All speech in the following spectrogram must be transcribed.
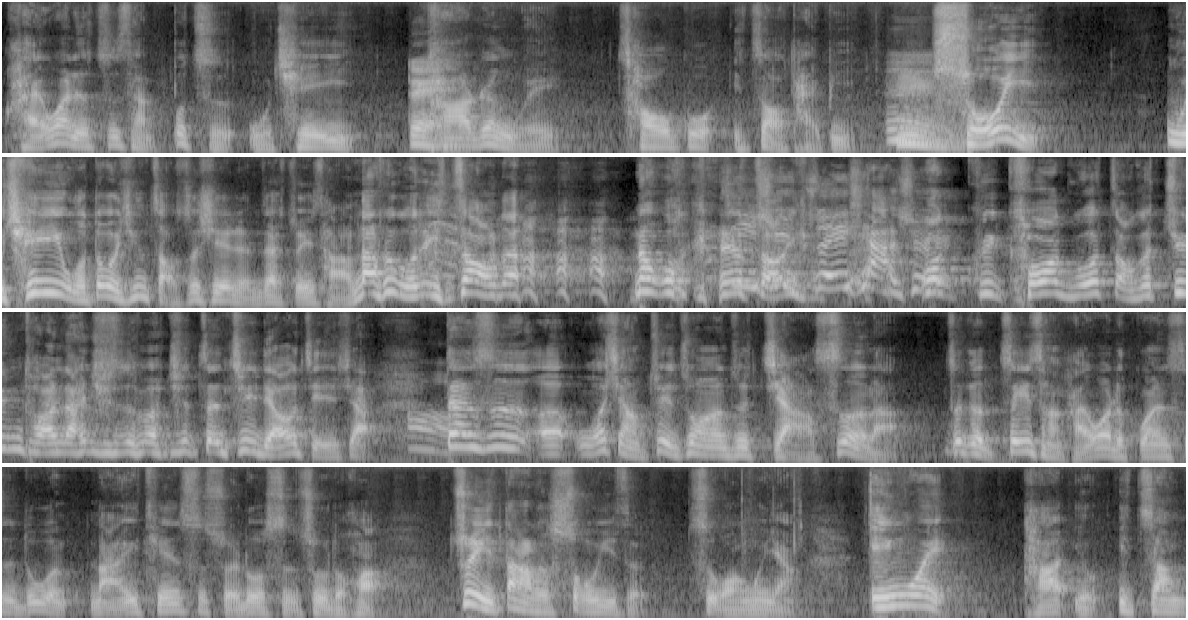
海外的资产不止五千亿，对，他认为。超过一兆台币，嗯，所以五千亿我都已经找这些人在追查。那如果是一兆呢？那我可能找一追下去。我我我找个军团来去什么去真去了解一下。但是呃，我想最重要就是假设啦，这个这一场海外的官司，如果哪一天是水落石出的话，最大的受益者是王文洋，因为他有一张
